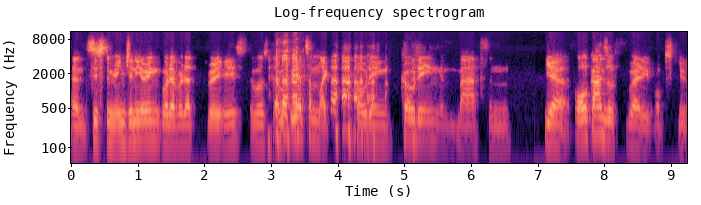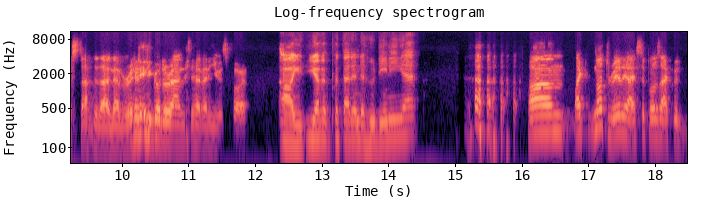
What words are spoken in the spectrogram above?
and system engineering, whatever that really is. It was we had some like coding, coding and math and yeah, all kinds of very obscure stuff that I never really got around to have any use for. Uh, you, you haven't put that into Houdini yet. Um, like not really. I suppose I could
